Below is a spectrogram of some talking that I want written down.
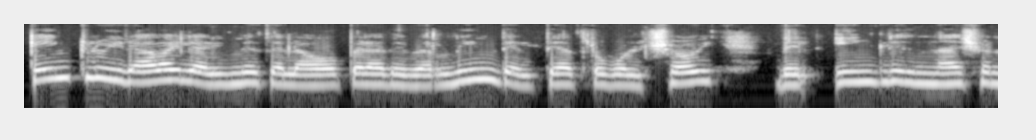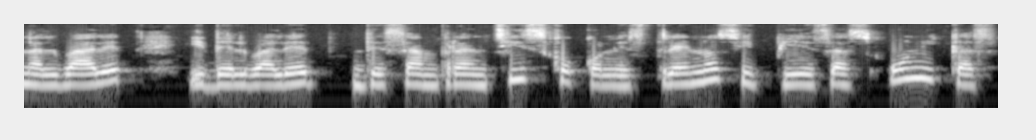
que incluirá bailarines de la Ópera de Berlín, del Teatro Bolshoi, del English National Ballet y del Ballet de San Francisco con estrenos y piezas únicas,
